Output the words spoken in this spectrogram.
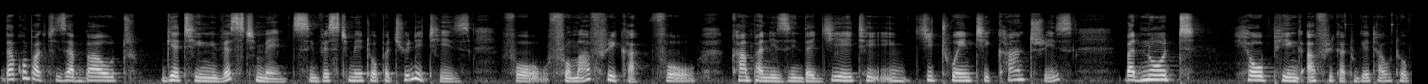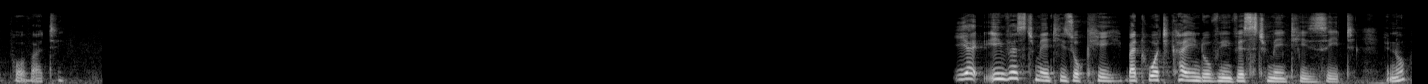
the compact is about getting investments, investment opportunities for, from Africa for companies in the G8, G20 countries, but not helping Africa to get out of poverty. Yeah, investment is okay, but what kind of investment is it? You know,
